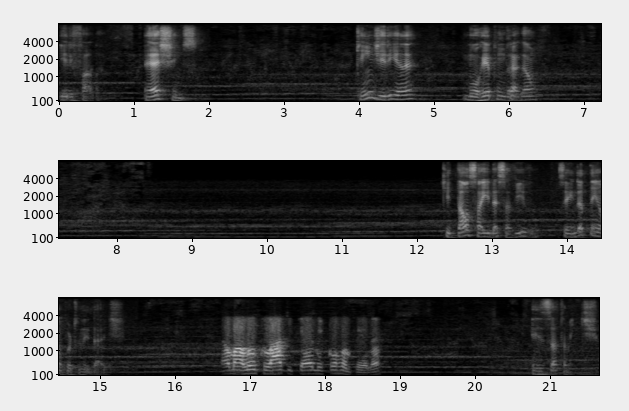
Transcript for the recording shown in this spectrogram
E ele fala: É, Shenson. Quem diria, né? Morrer pra um dragão. Que tal sair dessa viva? Você ainda tem a oportunidade. É o maluco lá que quer me corromper, né? Exatamente.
